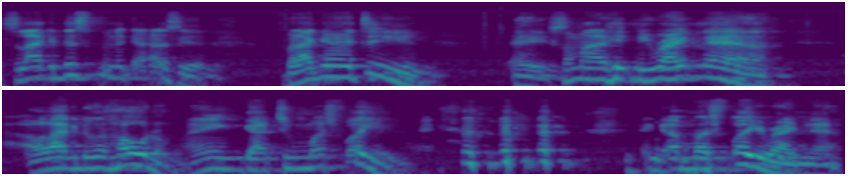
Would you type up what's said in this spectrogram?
It's a lack of discipline that got us here. But I guarantee you, hey, somebody hit me right now. All I can do is hold them. I ain't got too much for you. ain't got much for you right now.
